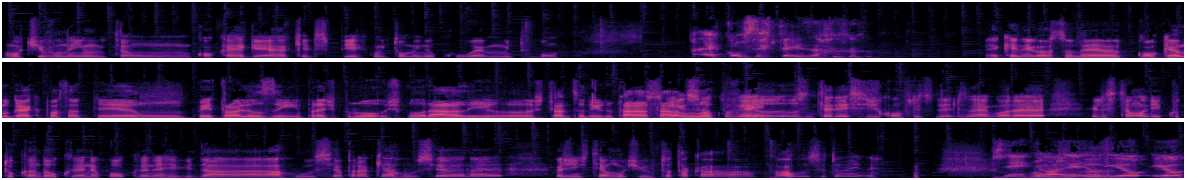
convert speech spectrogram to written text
motivo nenhum. Então, qualquer guerra que eles percam e tomem no cu é muito bom. É, com certeza. É aquele negócio, né? Qualquer lugar que possa ter um petróleozinho pra explo- explorar ali, os Estados Unidos tá, tá Sim, é só louco. tu ver hein? os, interesses de conflito deles, né? Agora eles estão ali cutucando a Ucrânia para a Ucrânia revidar a Rússia para que a Rússia, né? A gente tenha um motivo para atacar a Rússia também, né? Gente, eu, eu, eu, eu,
